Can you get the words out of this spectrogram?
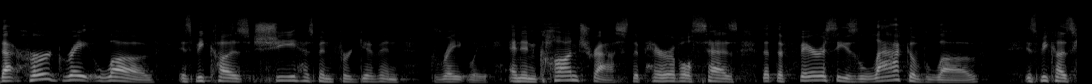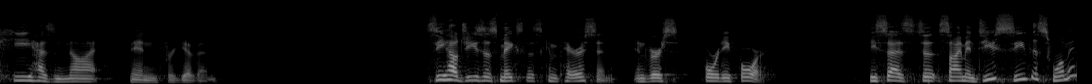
that her great love is because she has been forgiven greatly. And in contrast, the parable says that the Pharisees' lack of love is because he has not been forgiven. See how Jesus makes this comparison in verse 44. He says to Simon, Do you see this woman?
